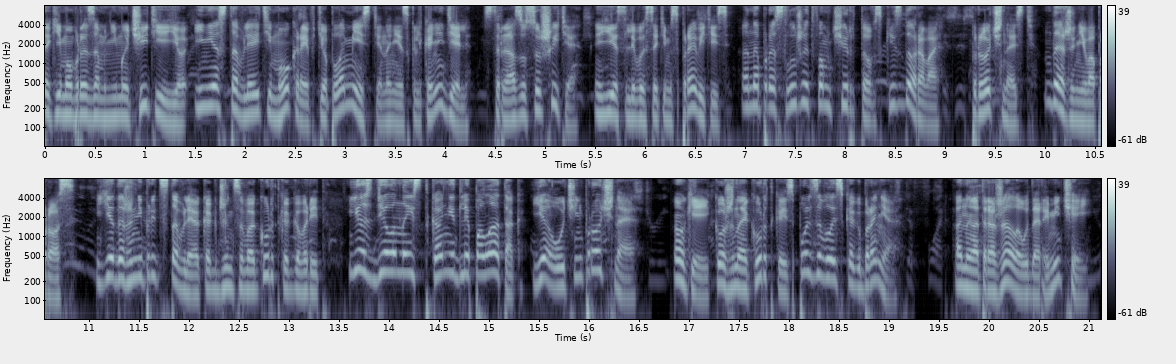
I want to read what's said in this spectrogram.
Таким образом, не мочите ее и не оставляйте мокрой в теплом месте на несколько недель. Сразу сушите. Если вы с этим справитесь, она прослужит вам чертовски здорово. Прочность – даже не вопрос. Я даже не представляю, как джинсовая куртка говорит «Я сделана из ткани для палаток, я очень прочная». Окей, кожаная куртка использовалась как броня. Она отражала удары мечей.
